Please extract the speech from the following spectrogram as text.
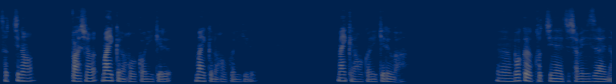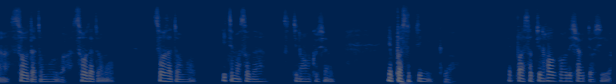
そっちの場所、マイクの方向に行ける。マイクの方向に行ける。マイクの方向に行けるわ。うん、僕はこっちのやつ喋りづらいな。そうだと思うわ。そうだと思う。そうだと思う。いつもそうだな。そっちの方向喋る。やっぱそっちに行くわ。やっぱそっちの方向で喋ってほしいわ。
